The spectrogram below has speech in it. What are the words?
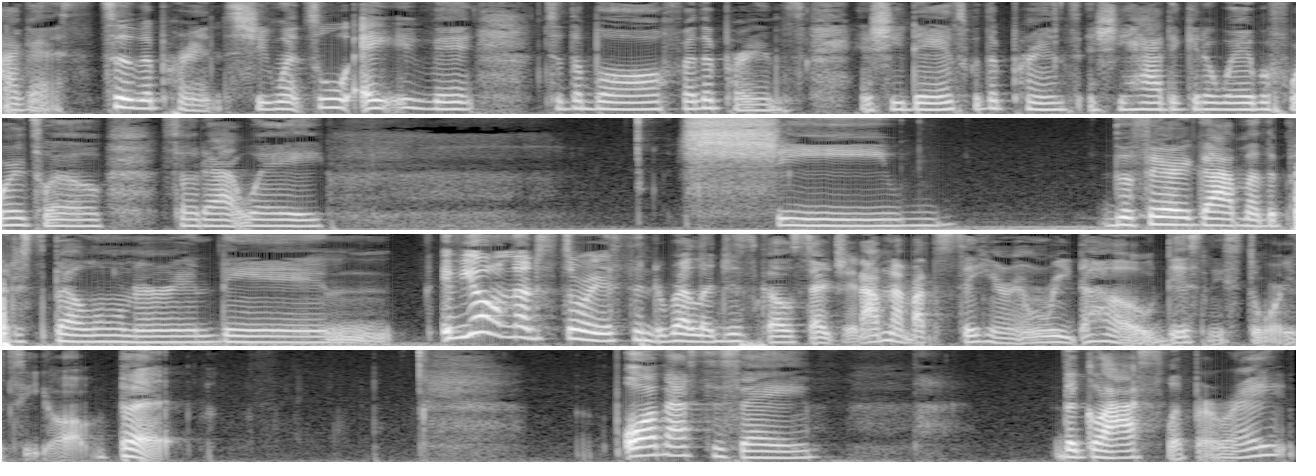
I guess, to the prince. She went to a event to the ball for the prince and she danced with the prince and she had to get away before 12 so that way she the fairy godmother put a spell on her and then if you don't know the story of Cinderella, just go search it. I'm not about to sit here and read the whole Disney story to y'all, but all that's to say the glass slipper, right?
